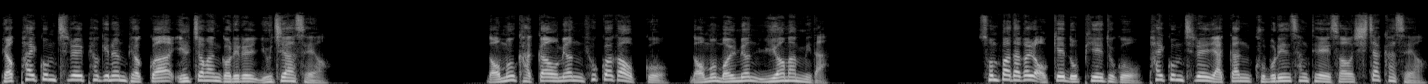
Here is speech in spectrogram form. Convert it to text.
벽 팔꿈치를 펴기는 벽과 일정한 거리를 유지하세요. 너무 가까우면 효과가 없고 너무 멀면 위험합니다. 손바닥을 어깨 높이에 두고 팔꿈치를 약간 구부린 상태에서 시작하세요.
